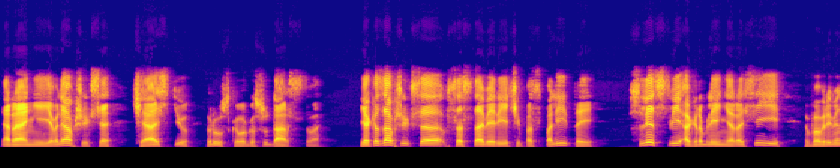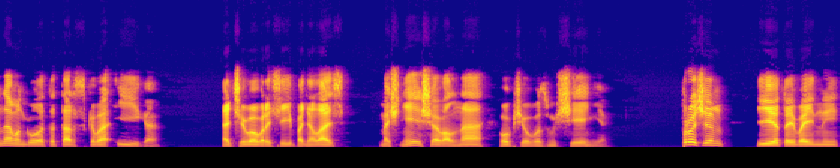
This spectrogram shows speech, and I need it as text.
ранее являвшихся частью русского государства и оказавшихся в составе Речи Посполитой вследствие ограбления России во времена монголо-татарского ига, отчего в России поднялась мощнейшая волна общего возмущения. Впрочем, и этой войны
